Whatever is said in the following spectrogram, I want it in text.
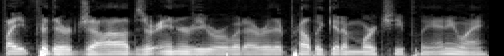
fight for their jobs or interview or whatever, they'd probably get them more cheaply anyway.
